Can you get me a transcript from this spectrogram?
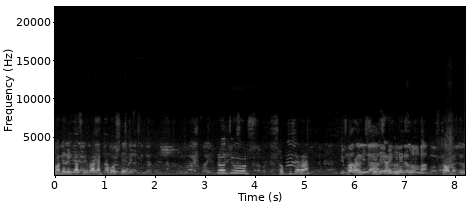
আমাদের এই গাছের বাগানটা বসে। প্রচুর সবজি চারা সবাই সবজি চারা এগুলো টমেটো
